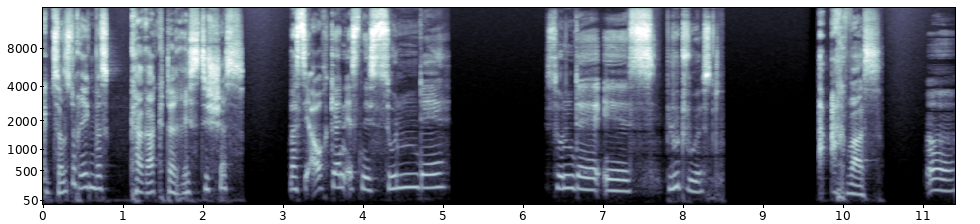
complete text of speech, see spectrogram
Gibt es sonst noch irgendwas Charakteristisches? was sie auch gern essen, ist Sunde. Sunde ist Blutwurst. Ach was. Äh,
